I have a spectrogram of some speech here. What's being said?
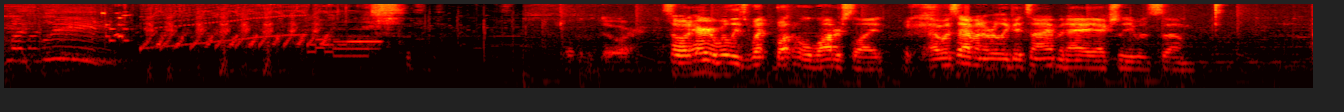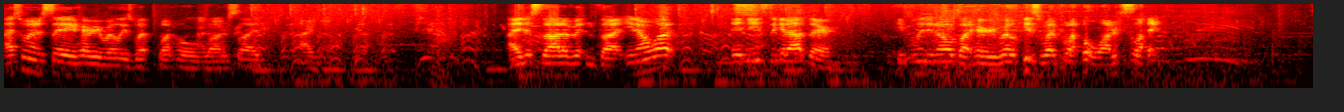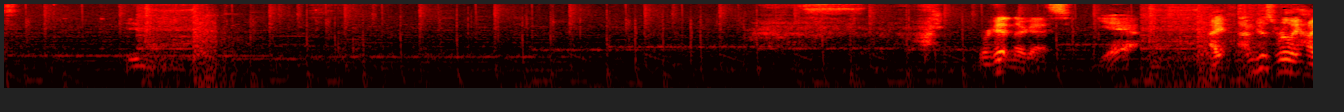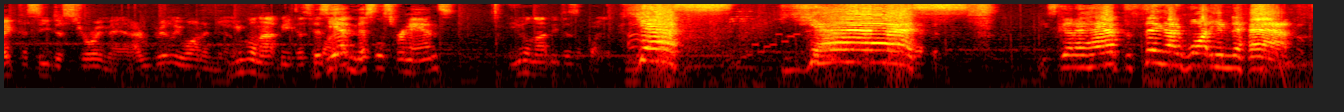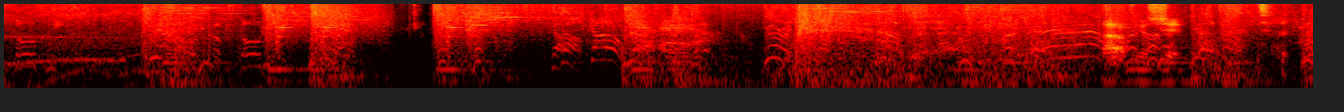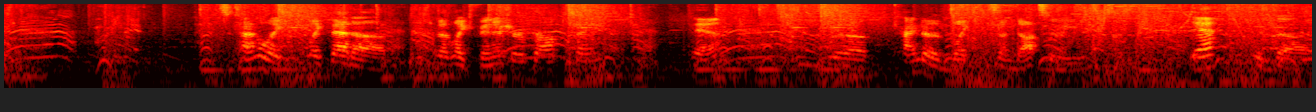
Open So at Harry Willie's wet butthole water slide, I was having a really good time, and I actually was. Um, I just wanted to say Harry Willie's wet butthole water slide. I know. I just thought of it and thought, you know what? It needs to get out there. People need to know about Harry Willie's wet butthole water slide. We're getting there, guys. Yeah. I, I'm just really hyped to see Destroy Man. I really want to know. You will not be disappointed. Does he have missiles for hands? You will not be disappointed. Yes! Yes! He's gonna have the thing I want him to have! I don't feel shit. Kind of like like that uh that like finisher prompt thing. Yeah. Uh, kind of like Zandatsu Yeah? with uh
